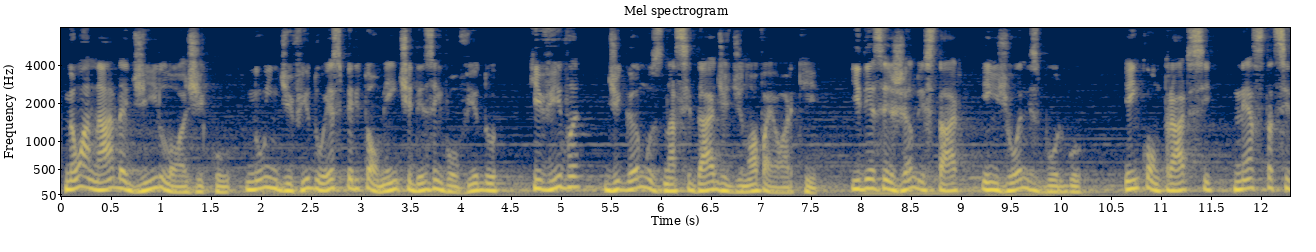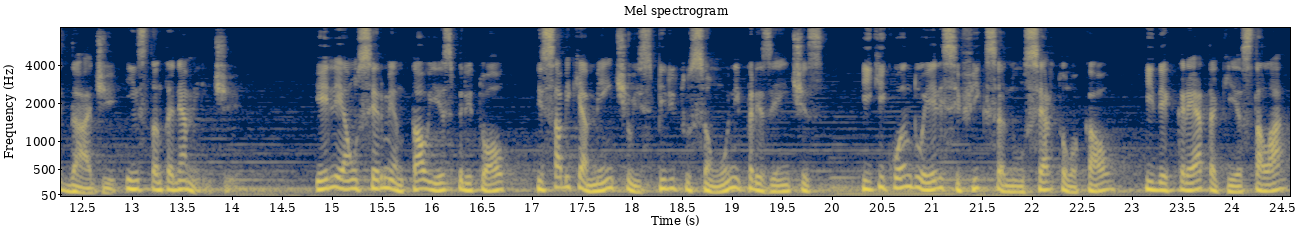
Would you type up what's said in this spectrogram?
Não há nada de ilógico no indivíduo espiritualmente desenvolvido que viva, digamos, na cidade de Nova York e desejando estar em Joanesburgo, encontrar-se nesta cidade instantaneamente. Ele é um ser mental e espiritual e sabe que a mente e o espírito são onipresentes e que quando ele se fixa num certo local e decreta que está lá,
